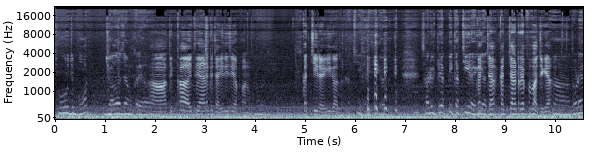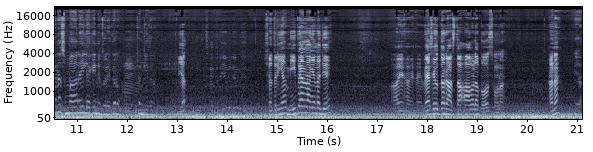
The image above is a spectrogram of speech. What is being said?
ਸੂਰਜ ਬਹੁਤ ਜ਼ਿਆਦਾ ਚਮਕ ਰਿਹਾ। ਹਾਂ ਤਿੱਖਾ। ਇੱਥੇ ਐਨਕ ਚਾਹੀਦੀ ਸੀ ਆਪਾਂ ਨੂੰ। ਕੱਚੀ ਰਹਿ ਗਈ ਗੱਲ। ਕੱਚੀ ਰਹਿ ਗਈ ਗੱਲ। ਸਾਡੀ ਟ੍ਰਿਪ ਹੀ ਕੱਚੀ ਰਹਿ ਗਈ ਅੱਜ। ਕੱਚਾ ਕੱਚਾ ਟ੍ਰਿਪ ਵੱਜ ਗਿਆ। ਹਾਂ ਥੋੜਾ ਜਿਹਾ ਨਾ ਸਮਾਨ ਹੀ ਲੈ ਕੇ ਨਹੀਂ ਤੁਰੇ ਘਰੋਂ ਹੂੰ। ਚੰਗੀ ਤਰ੍ਹਾਂ। ਯਾ। ਸਤਰੀਆਂ ਵੀ ਲਿਆਉਂਦੇ ਛਤਰੀਆਂ ਮੀਂਹ ਪੈਣ ਲੱਗ ਜਾਂਦਾ ਜੇ। ਆਏ ਹਾਏ ਹਾਏ। ਵੈਸੇ ਉਧਰ ਰਸਤਾ ਆ ਵਾਲਾ ਬਹੁਤ ਸੋਹਣਾ। ਹਨਾ? ਯਾ।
